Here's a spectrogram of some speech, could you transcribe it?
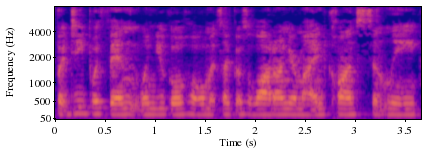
but deep within, when you go home, it's like there's a lot on your mind constantly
